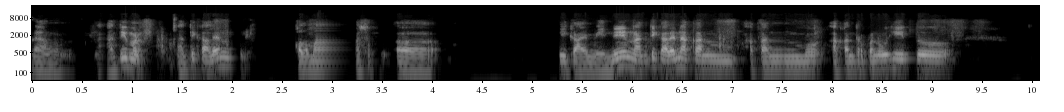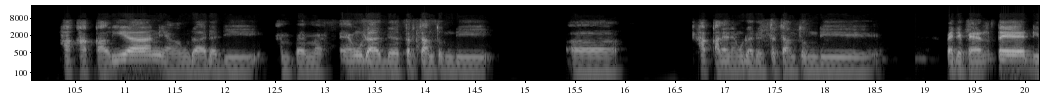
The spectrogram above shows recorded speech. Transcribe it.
nah nanti nanti kalian kalau masuk uh, IKM ini nanti kalian akan akan akan terpenuhi itu hak-hak kalian yang udah ada di MPM yang udah ada tercantum di uh, hak kalian yang udah ada tercantum di PDPRT di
